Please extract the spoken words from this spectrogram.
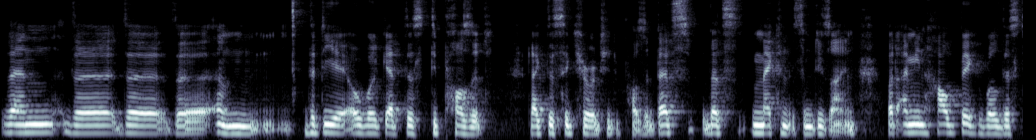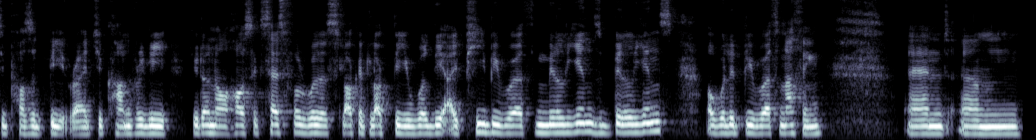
then the the the um, the DAO will get this deposit, like the security deposit. That's that's mechanism design. But I mean, how big will this deposit be, right? You can't really, you don't know how successful will this Slockit lock be. Will the IP be worth millions, billions, or will it be worth nothing? And um,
